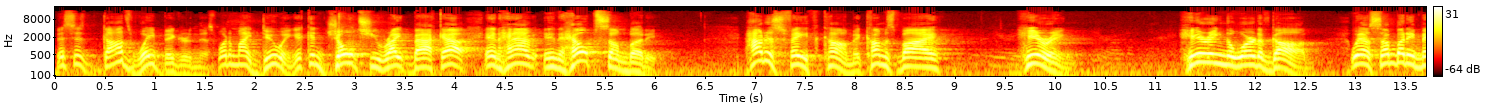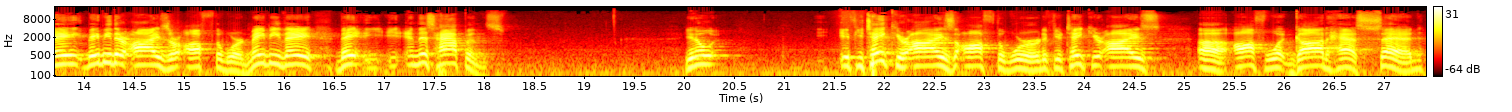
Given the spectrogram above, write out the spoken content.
this is God's way bigger than this. What am I doing? It can jolt you right back out and have and help somebody. How does faith come? It comes by hearing. Hearing the word of God. Well, somebody may maybe their eyes are off the word. Maybe they they and this happens. You know, if you take your eyes off the Word, if you take your eyes uh, off what God has said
